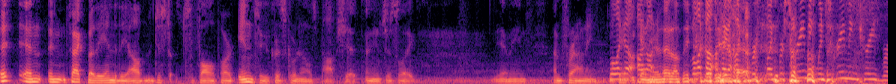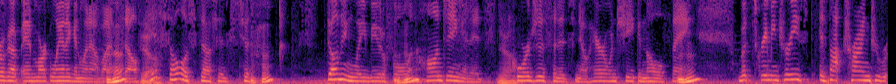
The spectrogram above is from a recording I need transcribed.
It, and in fact, by the end of the album, it just starts to fall apart into Chris Cornell's pop shit, and it's just like, yeah, I mean, I'm frowning. Well, like, can't, a, you can't hear that on the. well, like, a, like, like for, like for screaming when Screaming Trees broke up and Mark Lanegan went out by Uh-huh. himself, Yeah. his solo stuff is just Mm-hmm. Stunningly beautiful and haunting, and it's Yeah. gorgeous, and it's you know heroin chic and the whole thing. Mm-hmm. But Screaming Trees is not trying to,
